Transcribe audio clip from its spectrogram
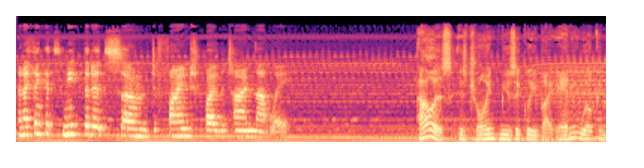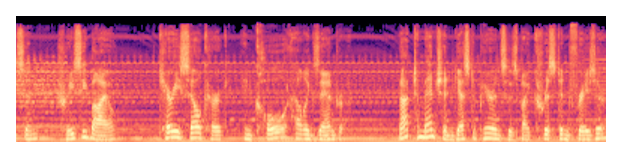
and I think it's neat that it's um, defined by the time that way. Alice is joined musically by Annie Wilkinson, Tracy Byle, Kerry Selkirk, and Cole Alexandra, not to mention guest appearances by Kristen Fraser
